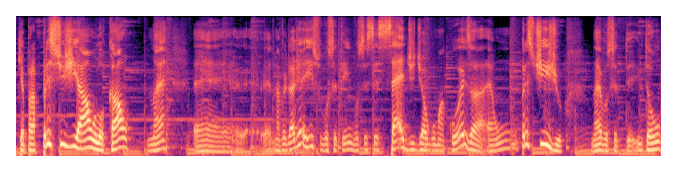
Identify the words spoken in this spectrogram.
que é para prestigiar o local, né? É, é, na verdade é isso. Você tem, você ser sede de alguma coisa é um prestígio, né? Você então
